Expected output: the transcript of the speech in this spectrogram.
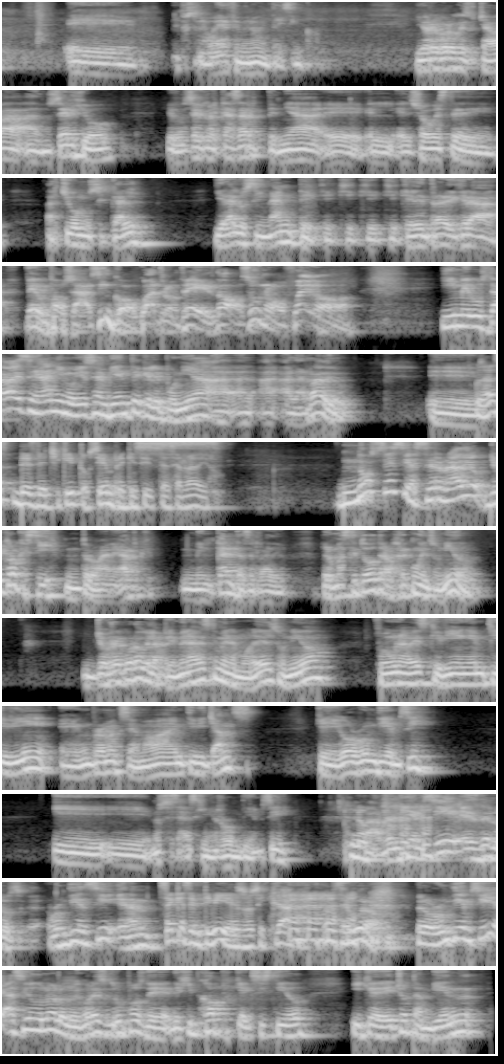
Eh, pues me voy a FM 95. Yo recuerdo que escuchaba a don Sergio, y don Sergio Alcázar tenía eh, el, show este de archivo musical, y era alucinante que, que, que, que él entrara y dijera, un pausa, 5, 4, 3, 2, 1, fuego. Y me gustaba ese ánimo y ese ambiente que le ponía a, la radio. Eh, desde chiquito siempre quisiste hacer radio. No sé si hacer radio, yo creo que sí, no te lo voy a negar, me encanta hacer radio, pero más que todo trabajar con el sonido. Yo recuerdo que la primera vez que me enamoré del sonido fue una vez que vi en MTV, en un programa que se llamaba MTV Jams, que llegó Room DMC. Y, no sé si sabes quién es Room DMC. No. Ah, Room DMC es de los. Room DMC eran. Sé que es MTV, eso sí. Ya, seguro. Pero Room DMC ha sido uno de los mejores grupos de, de hip hop que ha existido y que de hecho también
